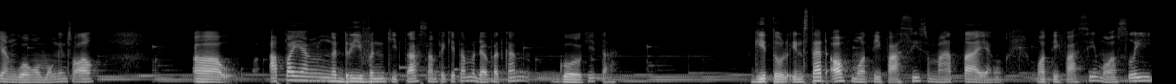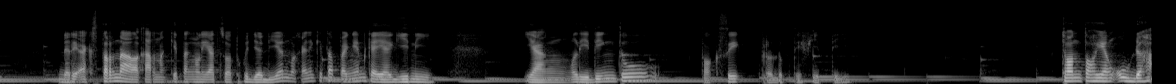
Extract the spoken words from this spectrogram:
yang gua ngomongin soal uh, apa yang ngedriven kita sampai kita mendapatkan goal kita gitu. Instead of motivasi semata yang motivasi mostly dari eksternal karena kita ngelihat suatu kejadian makanya kita pengen kayak gini. Yang leading to toxic productivity. Contoh yang udah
